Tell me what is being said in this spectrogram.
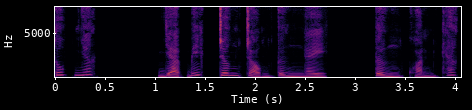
tốt nhất và biết trân trọng từng ngày, từng khoảnh khắc.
